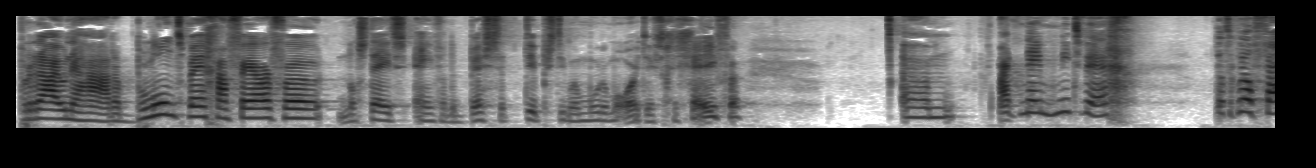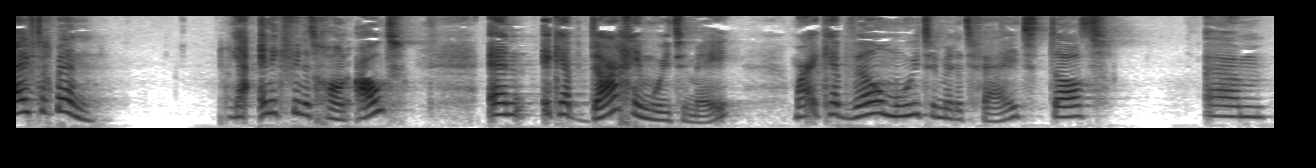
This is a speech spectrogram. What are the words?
bruine haren blond ben gaan verven. Nog steeds een van de beste tips die mijn moeder me ooit heeft gegeven. Um, maar het neemt niet weg dat ik wel 50 ben. Ja, en ik vind het gewoon oud. En ik heb daar geen moeite mee. Maar ik heb wel moeite met het feit dat. Um,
